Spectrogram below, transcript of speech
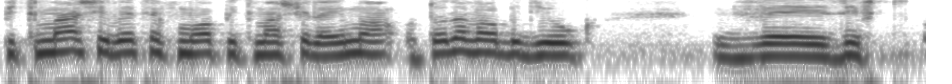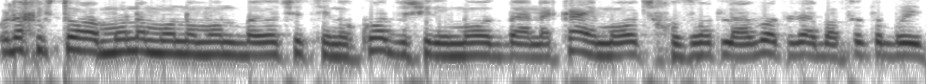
פטמה שהיא בעצם כמו הפטמה של האימא, אותו דבר בדיוק, וזה הולך לפתור המון המון המון בעיות של תינוקות ושל אימהות בהנקה, אימהות שחוזרות לעבוד, אתה יודע, הברית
